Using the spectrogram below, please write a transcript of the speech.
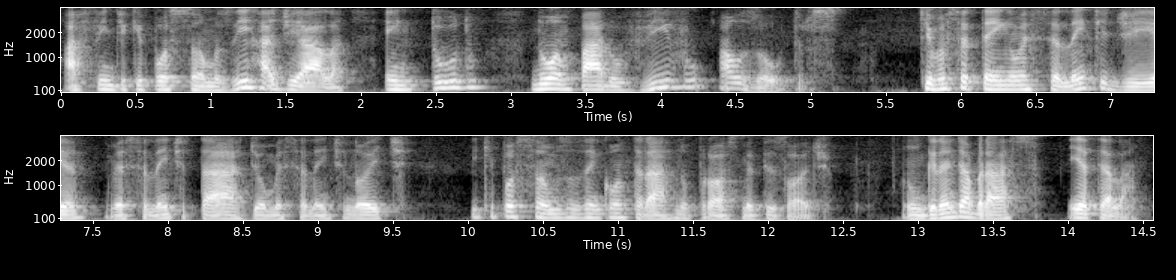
a fim de que possamos irradiá-la em tudo no amparo vivo aos outros. Que você tenha um excelente dia, uma excelente tarde ou uma excelente noite e que possamos nos encontrar no próximo episódio. Um grande abraço e até lá!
